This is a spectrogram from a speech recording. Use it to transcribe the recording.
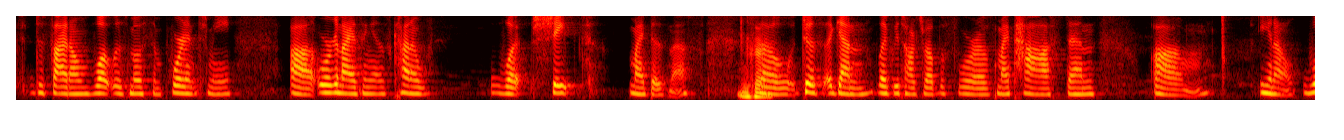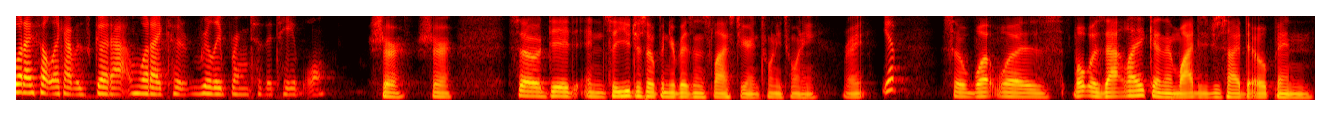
f- decide on what was most important to me, uh, organizing is kind of what shaped my business. So just again, like we talked about before, of my past and um, you know what I felt like I was good at and what I could really bring to the table. Sure, sure. So did and so you just opened your business last year in 2020, right? Yep. So what was what was that like, and then why did you decide to open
